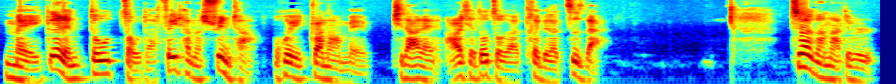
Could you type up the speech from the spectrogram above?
每个人都走得非常的顺畅，不会撞到每其他人，而且都走得特别的自在。这个呢，就是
